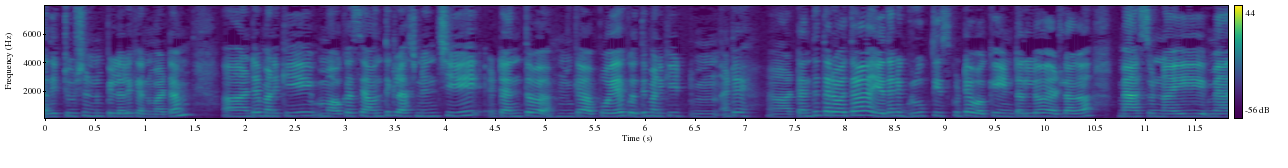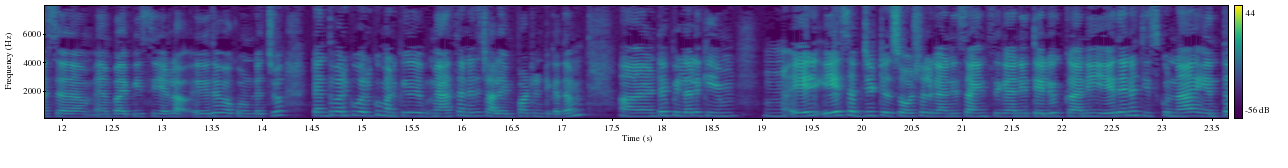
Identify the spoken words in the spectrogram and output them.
అది ట్యూషన్ పిల్లలకి అనమాట అంటే మనకి ఒక సెవెంత్ క్లాస్ నుంచి టెన్త్ ఇంకా పోయే కొద్దీ మనకి అంటే టెన్త్ తర్వాత ఏదైనా గ్రూప్ తీసుకుంటే ఓకే ఇంటర్లో ఎట్లాగా మ్యాథ్స్ ఉన్నాయి మ్యాథ్స్ బైపీసీ uh, అట్లా ఏదో ఒక ఉండొచ్చు. టెన్త్ వరకు వరకు మనకి మ్యాథ్స్ అనేది చాలా ఇంపార్టెంట్ కదా. అంటే పిల్లలకి ఏ ఏ సబ్జెక్ట్ సోషల్ కానీ సైన్స్ కానీ తెలుగు కానీ ఏదైనా తీసుకున్నా ఎంత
